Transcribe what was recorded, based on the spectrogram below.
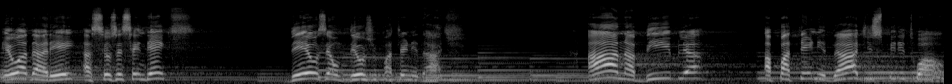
Eu a darei a seus descendentes. Deus é um Deus de paternidade. Há na Bíblia a paternidade espiritual.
